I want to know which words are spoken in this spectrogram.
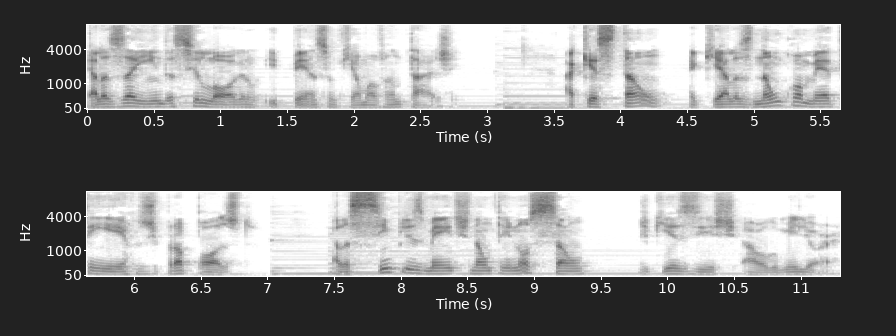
elas ainda se logram e pensam que é uma vantagem. A questão é que elas não cometem erros de propósito. Elas simplesmente não têm noção de que existe algo melhor.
